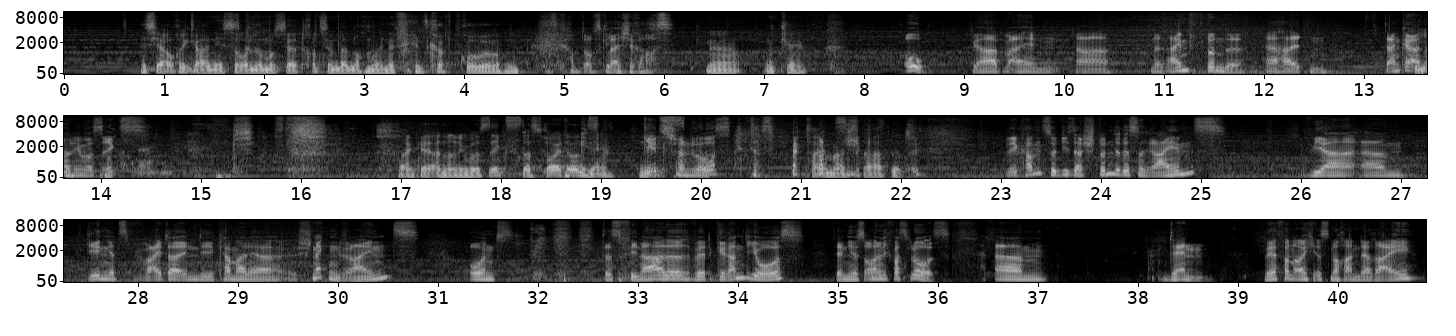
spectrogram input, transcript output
Ist ja auch egal. Nächste Runde du ja trotzdem dann nochmal eine Willenskraftprobe machen. Das kommt aufs Gleiche raus. Ja, okay. Oh, wir haben ein, äh, eine Reimstunde erhalten. Danke, Anonymous X. Danke, Anonymous X. Das freut uns. Okay. Geht's schon los? Das freut Timer startet. Willkommen zu dieser Stunde des Reims. Wir ähm, gehen jetzt weiter in die Kammer der Schnecken rein. Und das Finale wird grandios, denn hier ist ordentlich was los. Ähm, denn, wer von euch ist noch an der Reihe?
